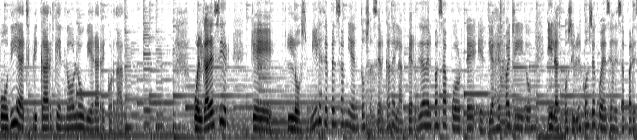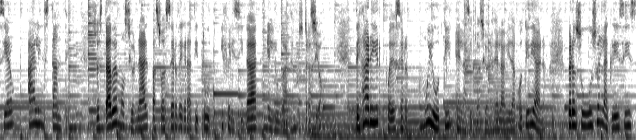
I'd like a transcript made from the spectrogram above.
podía explicar que no lo hubiera recordado. Huelga decir que los miles de pensamientos acerca de la pérdida del pasaporte, el viaje fallido y las posibles consecuencias desaparecieron al instante. Su estado emocional pasó a ser de gratitud y felicidad en lugar de frustración. Dejar ir puede ser muy útil en las situaciones de la vida cotidiana, pero su uso en, la crisis,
